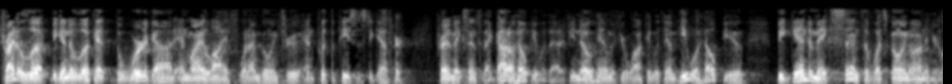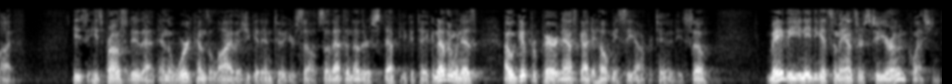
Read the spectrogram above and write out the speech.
try to look, begin to look at the Word of God and my life, what I'm going through, and put the pieces together. try to make sense of that. God will help you with that. If you know Him, if you're walking with Him, He will help you begin to make sense of what's going on in your life. He's, he's promised to do that. And the Word comes alive as you get into it yourself. So that's another step you could take. Another one is, I would get prepared and ask God to help me see opportunities. So maybe you need to get some answers to your own questions.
